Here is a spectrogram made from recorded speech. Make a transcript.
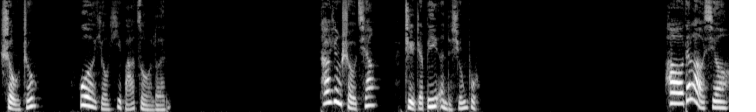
手中握有一把左轮。他用手枪指着 B N 的胸部。好的，老兄。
